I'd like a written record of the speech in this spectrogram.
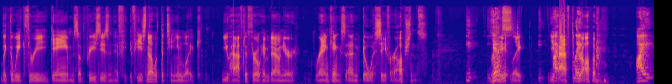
like the week three games of preseason. If if he's not with the team, like you have to throw him down your rankings and go with safer options. Y- Right? Yes, like you I- have to like, drop him. I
